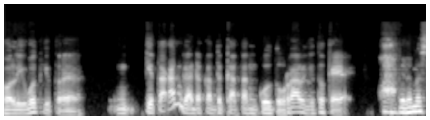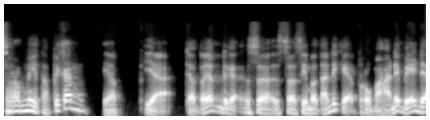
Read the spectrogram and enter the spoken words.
Hollywood gitu ya. Kita kan nggak ada kedekatan kultural gitu kayak wah filmnya serem nih. Tapi kan ya ya contohnya sesimpel tadi kayak perumahannya beda.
